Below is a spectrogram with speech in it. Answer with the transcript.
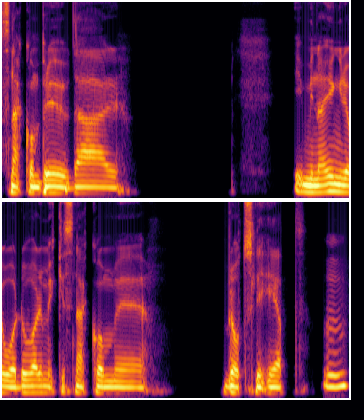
snack om brudar. I mina yngre år då var det mycket snack om eh, brottslighet. Mm.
